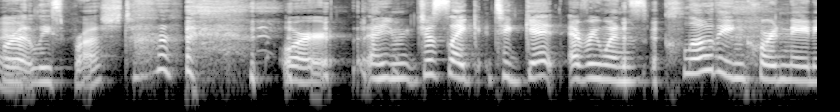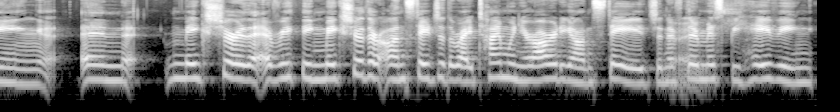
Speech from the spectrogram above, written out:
or at least brushed, or I mean, just like to get everyone's clothing coordinating and make sure that everything, make sure they're on stage at the right time when you're already on stage. And if they're misbehaving,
